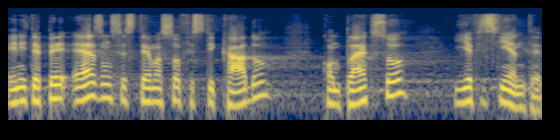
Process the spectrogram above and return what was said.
NTP é um sistema sofisticado, complexo e eficiente.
